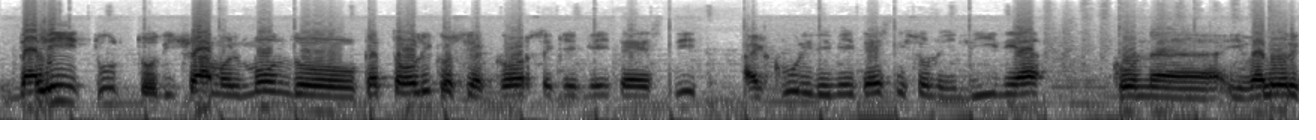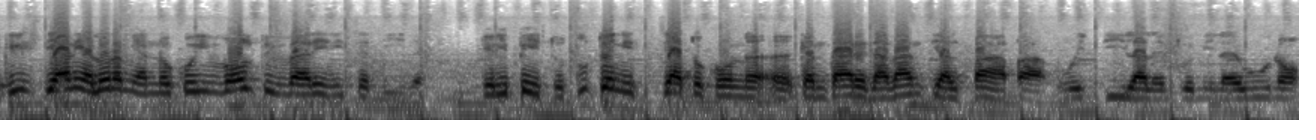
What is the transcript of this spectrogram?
Da lì tutto diciamo, il mondo cattolico si accorse che i miei testi, alcuni dei miei testi sono in linea con eh, i valori cristiani allora mi hanno coinvolto in varie iniziative. Che ripeto, tutto è iniziato con eh, cantare davanti al Papa Voitila nel 2001,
